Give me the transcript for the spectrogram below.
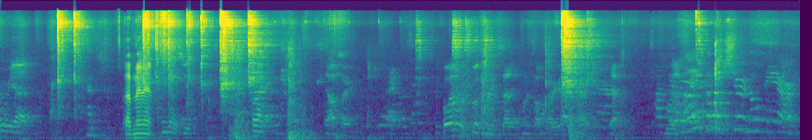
Where are we at? A minute. I think that was you. But I, Yeah, I'm sorry. The coil was supposed to reset when it's off target. Yeah. Why is the white shirt no fair?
